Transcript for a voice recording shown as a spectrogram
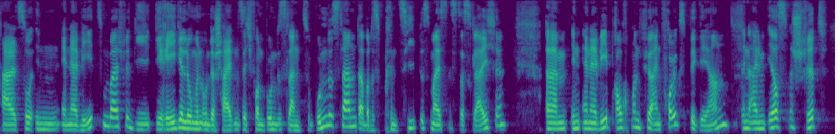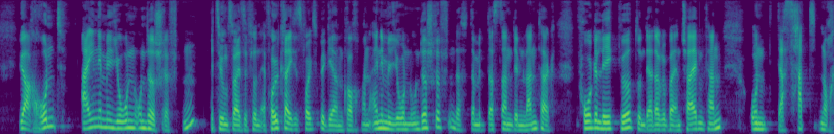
Also in NRW zum Beispiel, die, die Regelungen unterscheiden sich von Bundesland zu Bundesland, aber das Prinzip ist meistens das gleiche. Ähm, in NRW braucht man für ein Volksbegehren in einem ersten Schritt ja rund eine Million Unterschriften beziehungsweise für ein erfolgreiches Volksbegehren braucht man eine Million Unterschriften, dass, damit das dann dem Landtag vorgelegt wird und der darüber entscheiden kann. Und das hat noch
